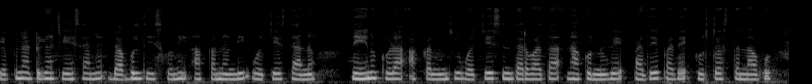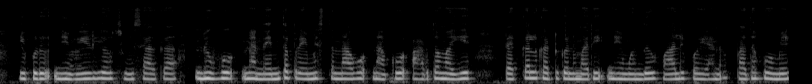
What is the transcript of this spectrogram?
చెప్పినట్టుగా చేశాను. డబ్బులు తీసుకొని అక్కడ నుండి వచ్చేసాను నేను కూడా అక్కడ నుంచి వచ్చేసిన తర్వాత నాకు నువ్వే పదే పదే గుర్తొస్తున్నావు. ఇప్పుడు నీ వీడియో చూశాక నువ్వు నన్ను ఎంత ప్రేమిస్తున్నావో నాకు అర్థమయ్యి రెక్కలు కట్టుకొని మరి నీ ముందు వాలిపోయాను. పదభూమి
